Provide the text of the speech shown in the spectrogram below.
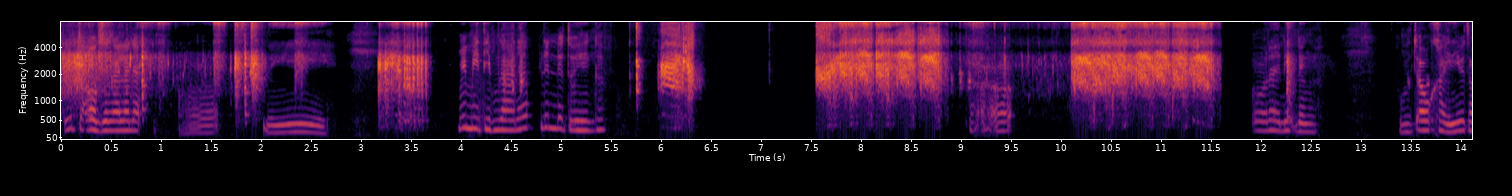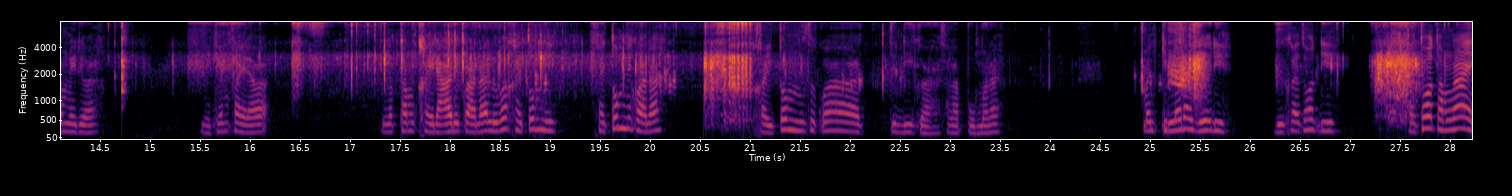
เอ้ยจะออกยังไงล่ะเนี่ยอ๋อนี่ไม่มีทีมงานนะครับเล่นในตัวเองครับเอาเอได้นิดนึงผมจะเอาไข่นี้ไปทำอะไรดีวะเนี่ยแคมไฟแล้วอะ เราทำไข่ดาวดีกว่านะ หรือว่าไข่ต้มดีไข่ต้มดีกว่านะ ไข่ต้มรู้สึกว่าจะดีกว่าสำหรับผมนะ มันกินแล้วได้เยอะดี หรือไข่ทอดดี ไข่ทอดทำง่าย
